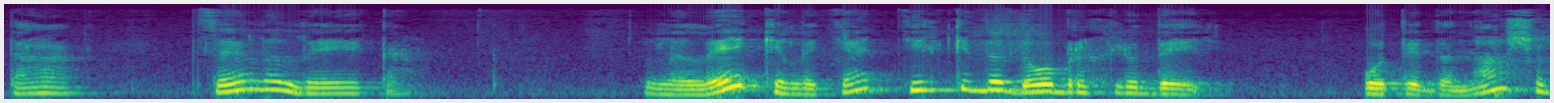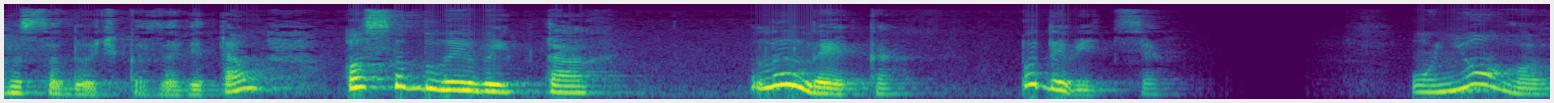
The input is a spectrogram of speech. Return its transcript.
Так, це лелека. Лелеки летять тільки до добрих людей. От і до нашого садочка завітав особливий птах лелека. Подивіться. У нього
